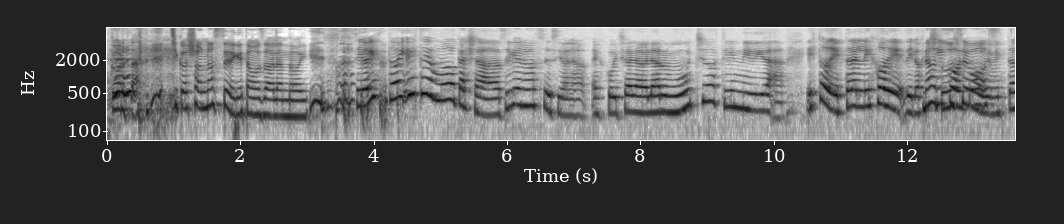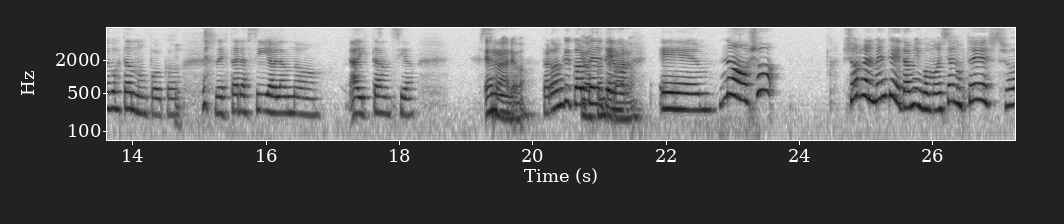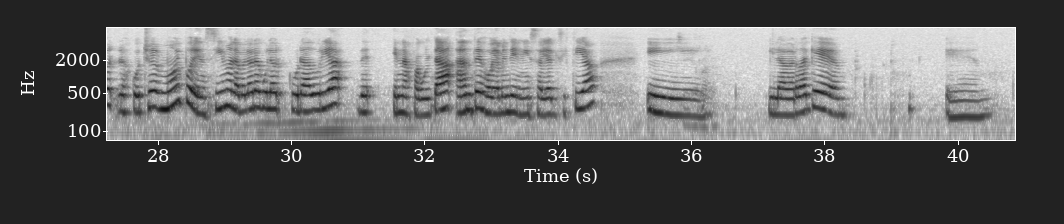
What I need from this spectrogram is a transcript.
Corta. Chicos, yo no sé de qué estamos hablando hoy. Sí, hoy estoy, hoy estoy en modo callada, así que no sé si van a escuchar hablar mucho, estoy inhibida. Esto de estar lejos de, de los No, chicos es como que me está costando un poco. De estar así hablando a distancia. Es Sí. raro. Perdón que corte el tema. Eh, no, yo yo realmente también, como decían ustedes, yo lo escuché muy por encima la palabra cura- curaduría en la facultad. Antes, obviamente, ni sabía que existía. Y, y la verdad que. eh,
